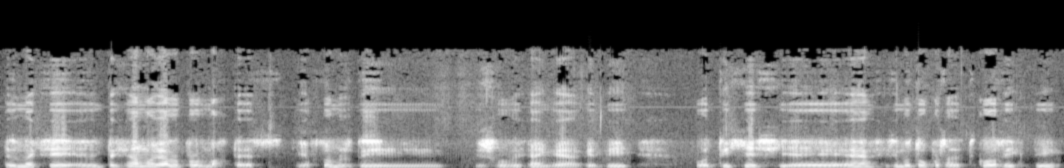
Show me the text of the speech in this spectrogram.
Εν τω μεταξύ ε, υπήρχε ένα μεγάλο πρόβλημα χτες, γι' αυτό νομίζω ότι ίσως φοβήθηκαν και αρκετοί, ότι είχε σχ- ε, ένα σχέση με το προστατευτικό δίκτυ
